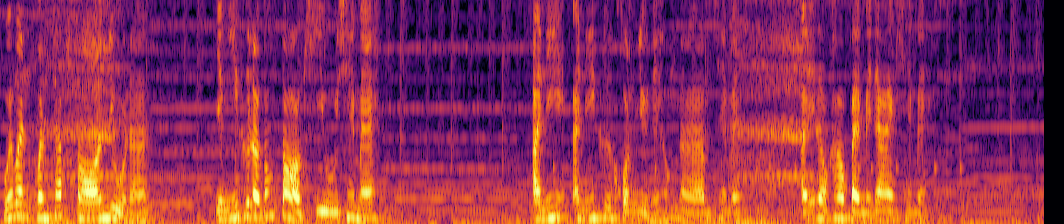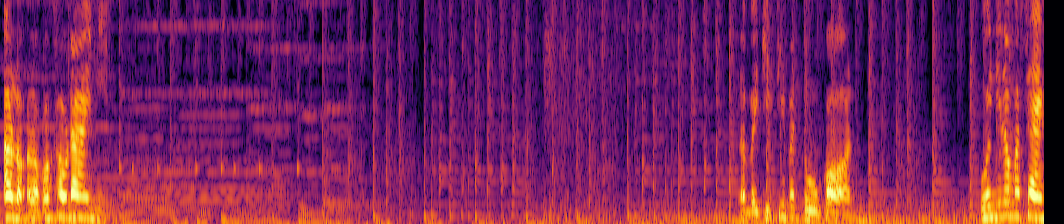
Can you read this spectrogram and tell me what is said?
เฮ้ยมันมันซับซ้อนอยู่นะ อย่างนี้คือเราต้องต่อคิวใช่ไหมอันนี้อันนี้คือคนอยู่ในห้องน้ำใช่ไหมอันนี้เราเข้าไปไม่ได้ใช่ไหม อ้าวเราเราก็เข้าได้นี่เราไปคลิกที่ประตูก่อนวันนี้เรามาแซง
